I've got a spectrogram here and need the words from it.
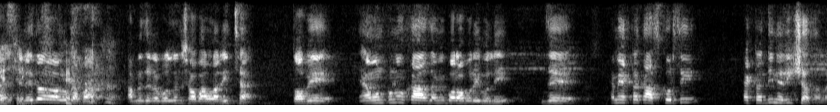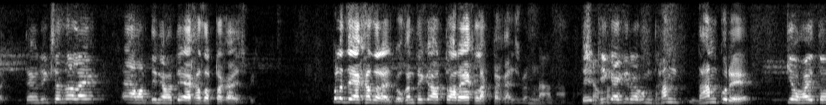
গেছে। সেটাই তো ব্যাপার। আপনি যেটা বললেন সব আল্লাহর ইচ্ছা। তবে এমন কোনো কাজ আমি বরাবরই বলি যে আমি একটা কাজ করছি একটা দিনে রিক্সা চালাই। তাই রিক্সা চালাই আমার দিনে হয়তো এক হাজার টাকা আসবে। বলে যে এক হাজার আসবে ওখান থেকে আর তো আর এক লাখ টাকা আসবে না। না তো ঠিক একই রকম ধান ধান করে কেউ হয়তো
